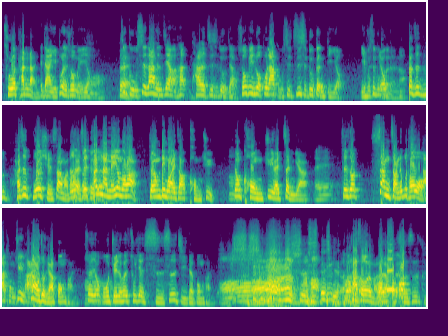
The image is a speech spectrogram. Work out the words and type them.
除了贪婪，当然也不能说没用哦。对这股市拉成这样，它它的支持度有这样，说不定如果不拉股市，支持度更低哦，也不是不可能啊。但是还是不会选上嘛，对不对？哦、对对对，所以贪婪没用的话，就要用另外一招恐惧。用恐惧来镇压。哎，所以说上涨的不投我，打恐惧牌，那我就给他崩盘。所以说，我觉得会出现史诗级的崩盘。哦，史诗级，他说的嘛，对不对？史诗级。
